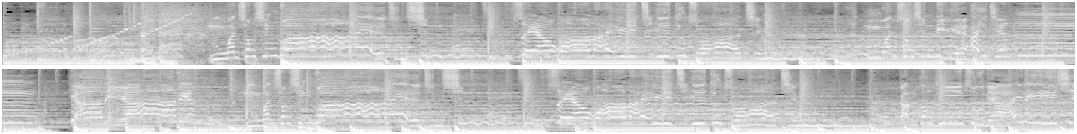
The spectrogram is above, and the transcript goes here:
不愿相信我的真心，最后换来一场绝情。不愿相信你的爱情，遐尔冷。不愿相信我的真心。最后换来一张绝情，敢讲天注定爱你一生，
